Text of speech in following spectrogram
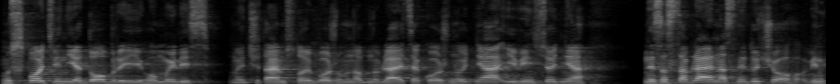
Господь Він є добрий, Його милість. Ми читаємо Слово Боже, вона обновляється кожного дня, і Він сьогодні не заставляє нас ні до чого. Він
